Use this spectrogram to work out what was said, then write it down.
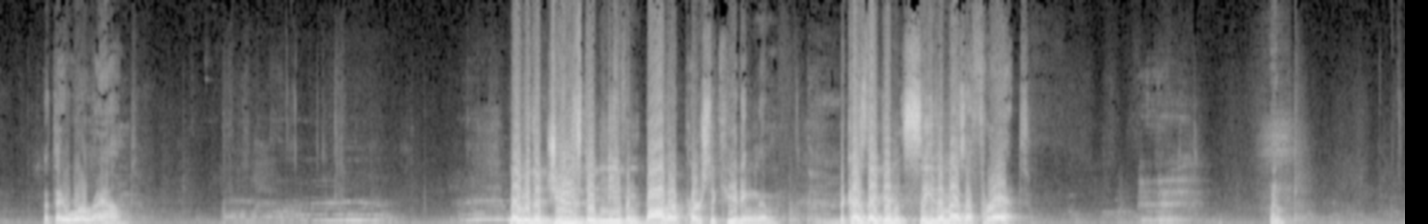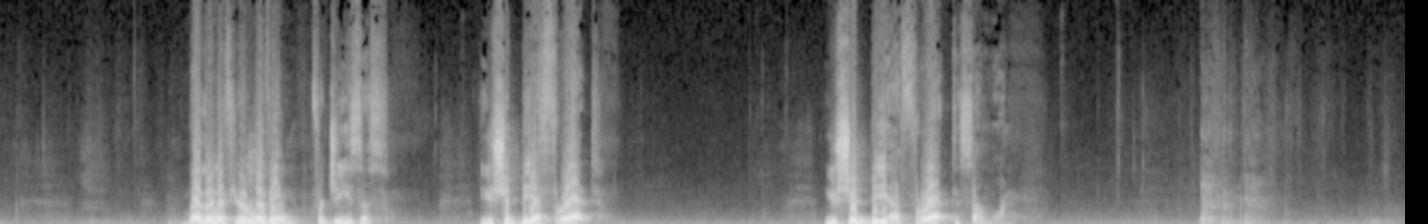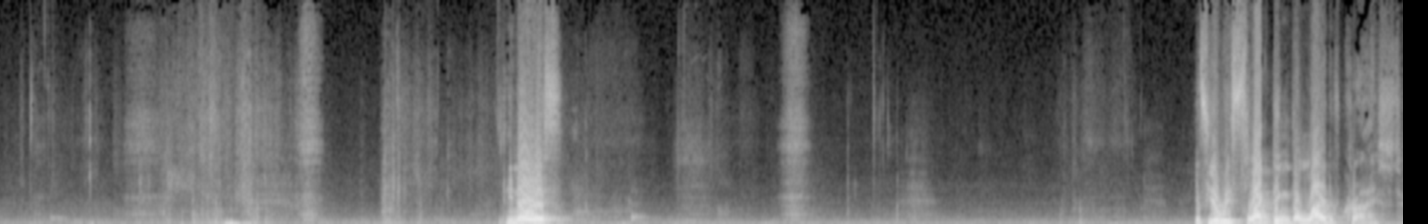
that they were around. Maybe the Jews didn't even bother persecuting them because they didn't see them as a threat. Brethren, if you're living for Jesus, you should be a threat. You should be a threat to someone. You know, if if you're reflecting the light of Christ,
